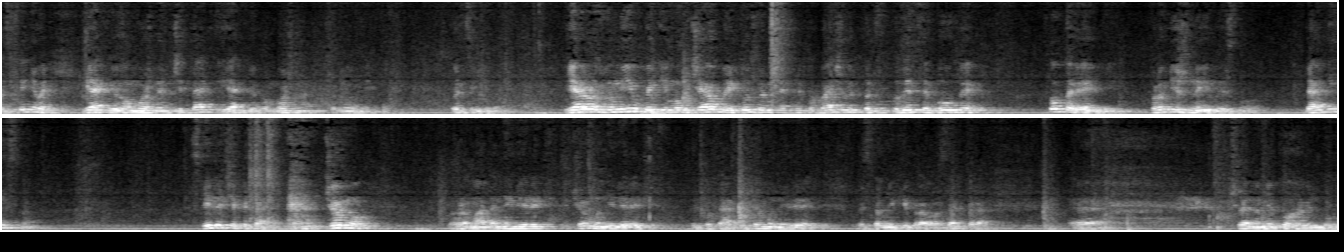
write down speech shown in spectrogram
розцінювати, як його можна читати і як його можна, шановні, оцінювати. Я розумів би і мовчав би, і тут ви мене не побачили, коли це був би попередній, проміжний висновок. Да, дійсно. Слідуюче питання. Чому громада не вірить, чому не вірять депутати, чому не вірять представники правого сектора, е, членом якого він був.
